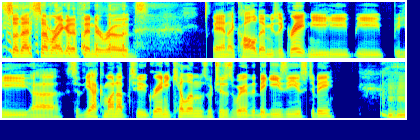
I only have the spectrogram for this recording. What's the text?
so that summer I got a Fender Rhodes, and I called him. He's like, "Great," and he he he, he uh, said, "Yeah, come on up to Granny Killam's, which is where the Big Easy used to be." hmm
